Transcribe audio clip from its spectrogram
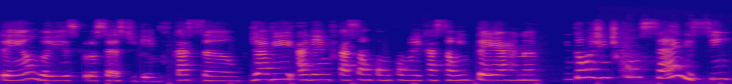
tendo aí esse processo de gamificação. Já vi a gamificação como comunicação interna, então a gente consegue sim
